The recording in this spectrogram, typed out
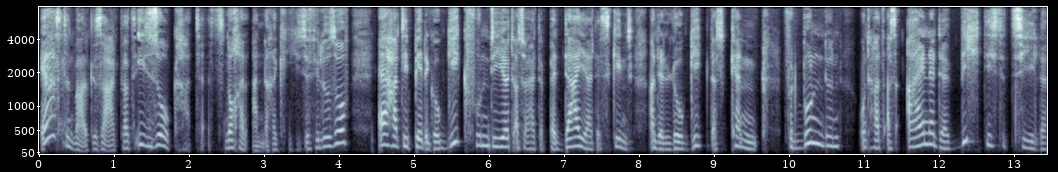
ersten Mal gesagt hat, ist Sokrates, noch ein anderer griechischer Philosoph. Er hat die Pädagogik fundiert, also er hat der Pedaia, das Kind, an der Logik, das Kennen verbunden und hat als einer der wichtigsten Ziele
